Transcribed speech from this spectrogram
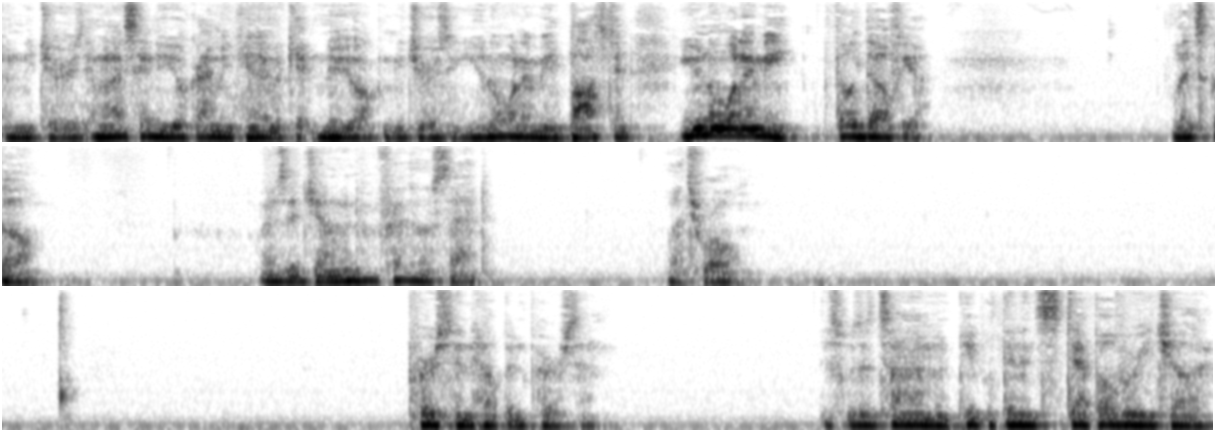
in New Jersey. And when I say New Yorker, I mean Connecticut, New York, New Jersey. You know what I mean? Boston. You know what I mean? Philadelphia. Let's go. Whereas the gentleman from Fresno said, let's roll. Person helping person. This was a time when people didn't step over each other.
